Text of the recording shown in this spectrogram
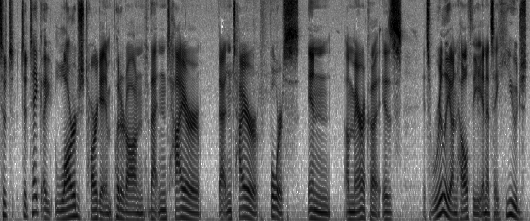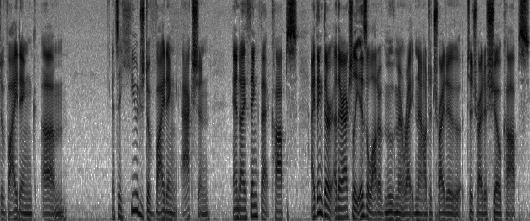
to, to take a large target and put it on that entire, that entire force in America is, it's really unhealthy and it's a huge dividing, um, it's a huge dividing action. And i think that cops i think there there actually is a lot of movement right now to try to to try to show cops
